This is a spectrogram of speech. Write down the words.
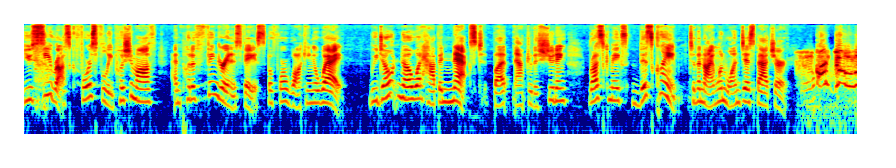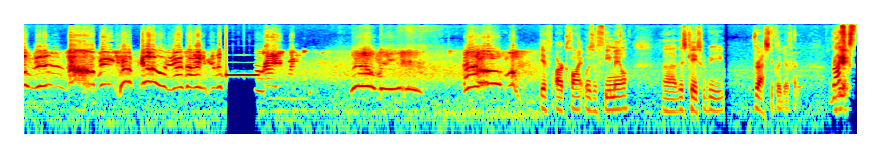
you see Rusk forcefully push him off and put a finger in his face before walking away. We don't know what happened next, but after the shooting, Rusk makes this claim to the 911 dispatcher. I told him this zombie kept going. I thought he was gonna rape me. Help me. Help. If our client was a female, uh, this case would be drastically different. Rusk's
